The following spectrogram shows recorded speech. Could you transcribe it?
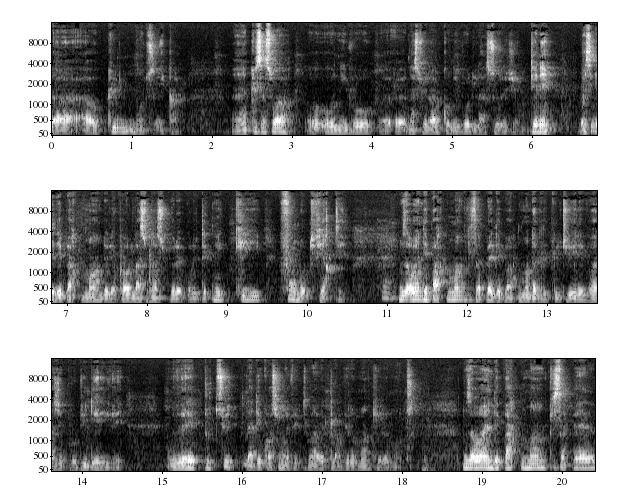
à aucune autre école. Hein, que ce soit au, niveau euh, national qu'au niveau de la sous-région. Tenez, voici les départements de l'École nationale supérieure polytechnique qui font notre fierté. Nous avons un département qui s'appelle département d'agriculture, élevage et produits dérivés. Vous verrez tout de suite l'adéquation effectivement avec l'environnement qui est le nôtre. Nous avons un département qui s'appelle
